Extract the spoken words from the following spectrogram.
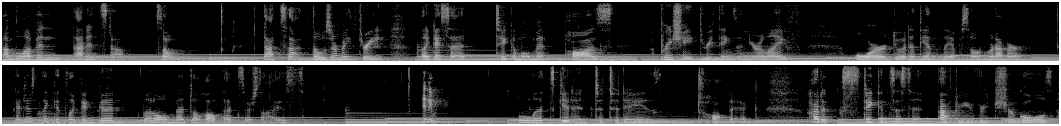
I'm loving that Insta. So that's that. Those are my three. Like I said, take a moment, pause, appreciate three things in your life, or do it at the end of the episode, whatever. I just think it's like a good little mental health exercise. Let's get into today's topic how to stay consistent after you've reached your goals,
